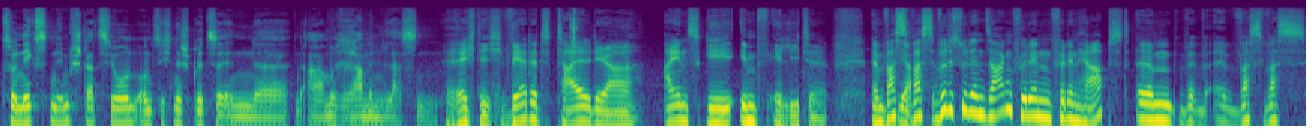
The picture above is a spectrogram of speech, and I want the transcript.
zur nächsten Impfstation und sich eine Spritze in äh, den Arm rammen lassen. richtig, werdet Teil der 1G-Impfelite. Ähm, was, Ja. was würdest du denn sagen für den, für den Herbst? Ähm, was, was,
